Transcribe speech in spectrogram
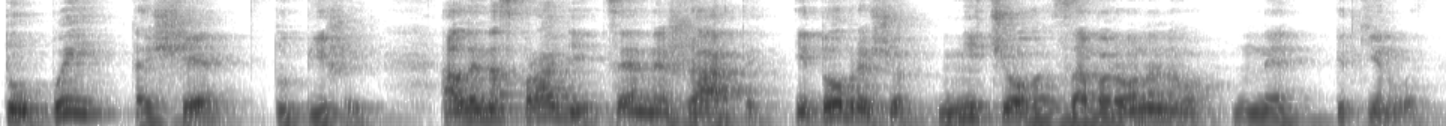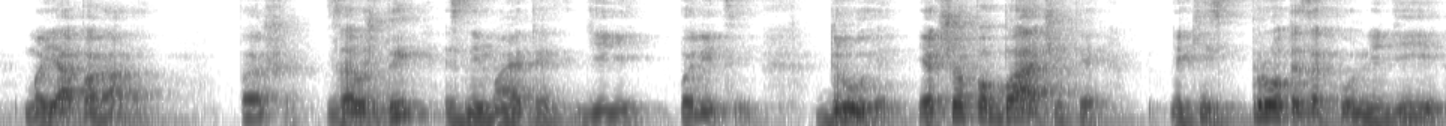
Тупий та ще тупіший. Але насправді це не жарти. І добре, що нічого забороненого не підкинули. Моя порада. Перше. Завжди знімайте дії поліції. Друге, якщо побачите якісь протизаконні дії,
